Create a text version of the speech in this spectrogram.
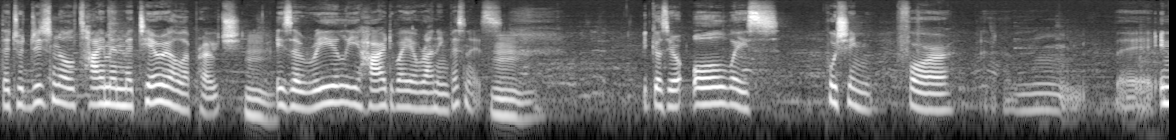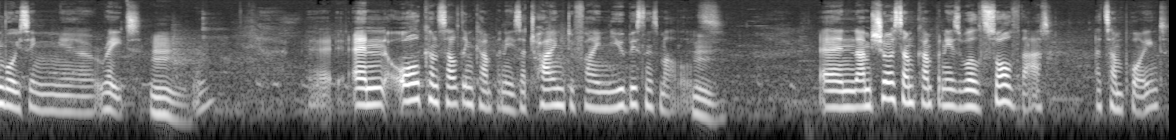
the traditional time and material approach is a really hard way of running business because you're always pushing for um, invoicing uh, rate. Mm. Uh, and all consulting companies are trying to find new business models. And I'm sure some companies will solve that at some point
